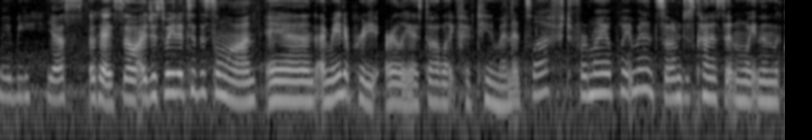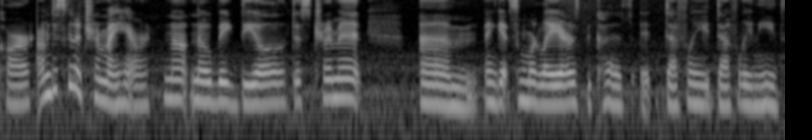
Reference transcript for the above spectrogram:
Maybe? Yes? Okay, so I just made it to the salon and I made it pretty early. I still have like 15 minutes left for my appointment, so I'm just kind of sitting waiting in the car. I'm just gonna trim my hair. Not no big deal. Just trim it um, and get some more layers because it definitely, definitely needs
